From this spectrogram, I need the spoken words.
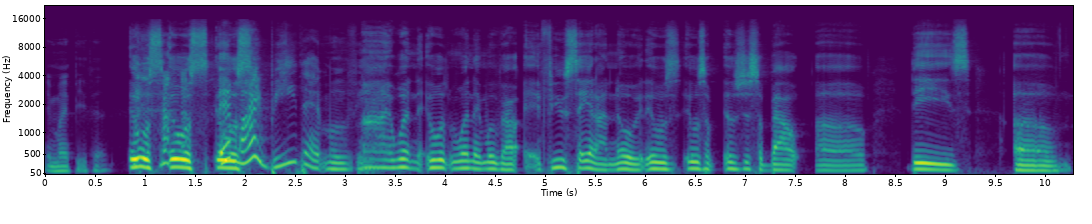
It might be that. It was it was it, It, was might be that movie. Nah, it wasn't. It was when they moved out. If you say it, I know it. It was. It was. A, it was just about uh, these um,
